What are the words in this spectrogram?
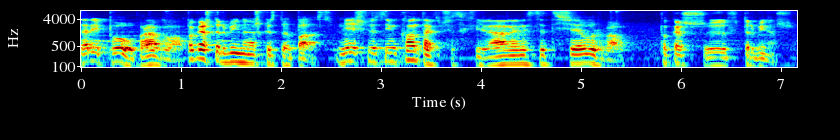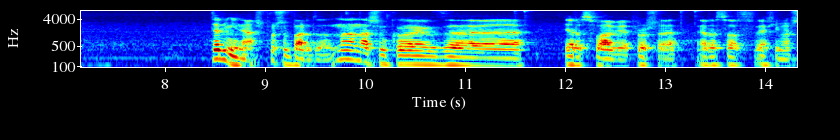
4,5, brawo. Pokaż terminarz Crystal Palace. Mieliśmy z nim kontakt przez chwilę, ale niestety się urwał. Pokaż y, w terminarz. Terminarz, proszę bardzo. Na naszym koledze Jarosławie, proszę. Jarosław, jaki masz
